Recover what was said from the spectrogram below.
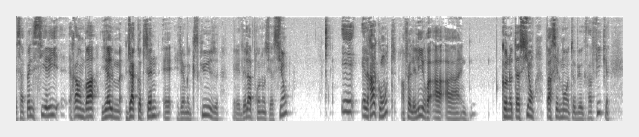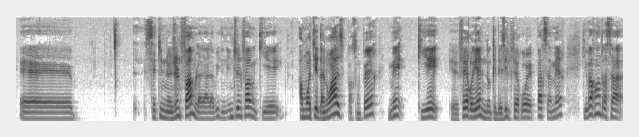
s'appelle Siri Ramba Hjelm Jacobsen, et je m'excuse de la prononciation. Et elle raconte, enfin le livre a, un connotation partiellement autobiographique. c'est une jeune femme, la, la vie d'une jeune femme qui est à moitié danoise par son père, mais qui est féroïenne, donc des îles Féroé par sa mère, qui va rendre sa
